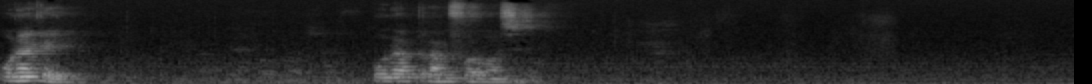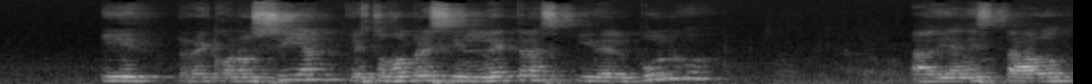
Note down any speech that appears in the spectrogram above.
¿Una qué? Una transformación. y reconocían que estos hombres sin letras y del vulgo habían estado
